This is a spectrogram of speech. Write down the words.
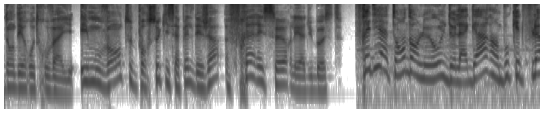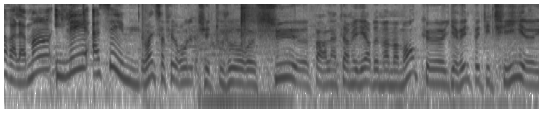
dans des retrouvailles émouvantes pour ceux qui s'appelle déjà Frère et Sœur, Léa Dubost. Freddy attend dans le hall de la gare, un bouquet de fleurs à la main. Il est assez ému. C'est vrai que ça fait drôle. J'ai toujours su euh, par l'intermédiaire de ma maman qu'il y avait une petite fille euh,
